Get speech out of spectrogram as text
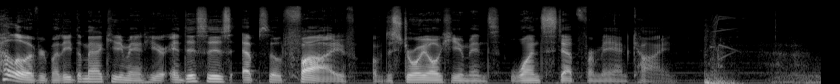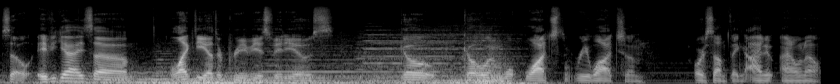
Hello, everybody. The Mad Kitty Man here, and this is episode five of Destroy All Humans: One Step for Mankind. So, if you guys um, like the other previous videos, go go and watch rewatch them or something. I I don't know.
